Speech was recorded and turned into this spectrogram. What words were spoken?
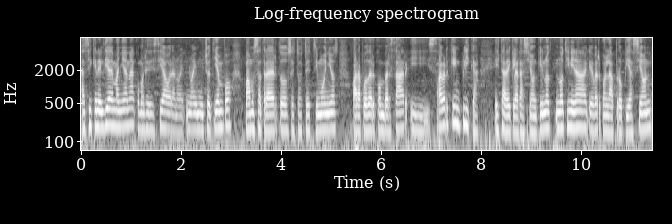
así que en el día de mañana, como les decía, ahora no no hay mucho tiempo, vamos a traer todos estos testimonios para poder conversar y saber qué implica esta declaración, que no, no tiene nada que ver con la apropiación.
